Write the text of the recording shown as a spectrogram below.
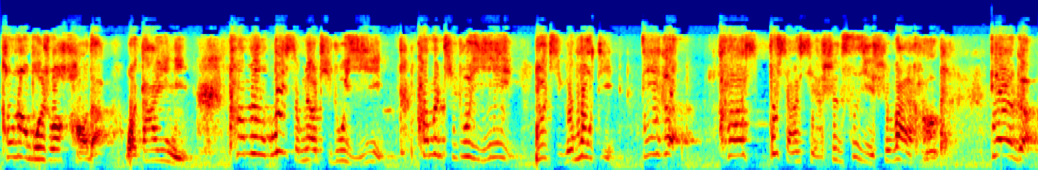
通常不会说好的，我答应你。他们为什么要提出疑义？他们提出疑义有几个目的：第一个，他不想显示自己是外行；第二个，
